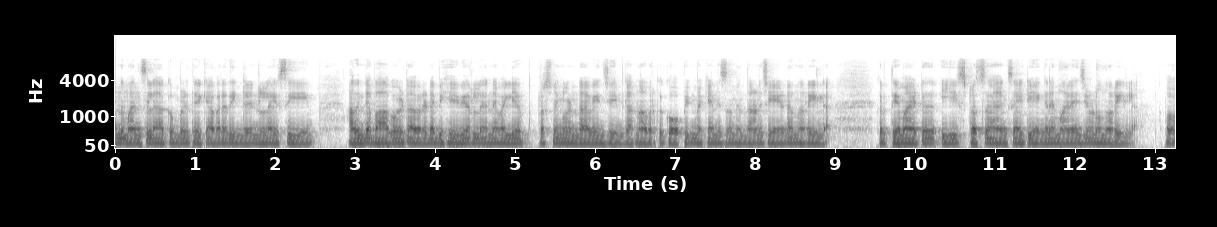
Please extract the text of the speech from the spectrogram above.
എന്ന് മനസ്സിലാക്കുമ്പോഴത്തേക്ക് അവരത് ഇന്റേർണലൈസ് ചെയ്യുകയും അതിന്റെ ഭാഗമായിട്ട് അവരുടെ ബിഹേവിയറിൽ തന്നെ വലിയ പ്രശ്നങ്ങൾ ഉണ്ടാവുകയും ചെയ്യും. കാരണം അവർക്ക് കോപ്പിംഗ് മെക്കാനിസം എന്താണ് ചെയ്യേണ്ടതെന്ന് അറിയില്ല. കൃത്യമായിട്ട് ഈ സ്ട്രെസ് ആങ്സൈറ്റി എങ്ങനെ മാനേജ് ചെയ്യണമെന്ന് അറിയില്ല. അപ്പോൾ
